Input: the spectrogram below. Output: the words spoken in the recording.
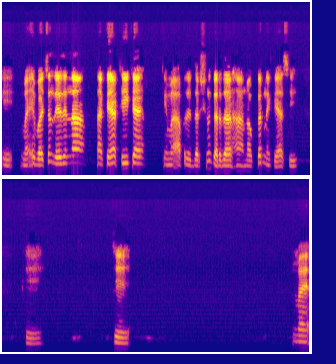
ਕਿ ਮੈਂ ਇਹ ਵਚਨ ਦੇ ਦਿੰਨਾ ਤਾਂ ਕਿਹਾ, ਠੀਕ ਹੈ ਕਿ ਮੈਂ ਆਪ ਦੇ ਦਰਸ਼ਨ ਕਰਦਾ ਰਹਾ। ਨੌਕਰ ਨੇ ਕਿਹਾ ਸੀ ਕਿ ਜੇ ਮੈਂ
